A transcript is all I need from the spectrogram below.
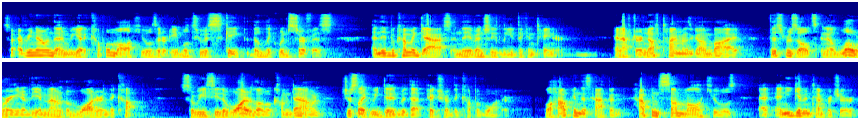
So every now and then we get a couple molecules that are able to escape the liquid surface and they become a gas and they eventually leave the container. And after enough time has gone by, this results in a lowering of the amount of water in the cup. So we see the water level come down just like we did with that picture of the cup of water. Well, how can this happen? How can some molecules at any given temperature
